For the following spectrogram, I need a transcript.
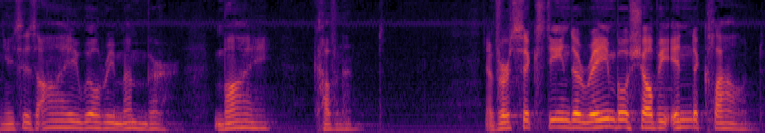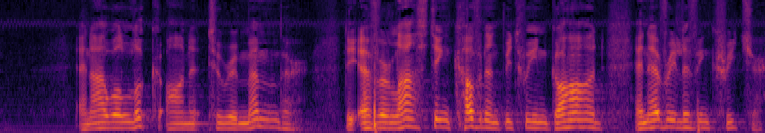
He says, I will remember my covenant. In verse 16, the rainbow shall be in the cloud, and I will look on it to remember the everlasting covenant between God and every living creature.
